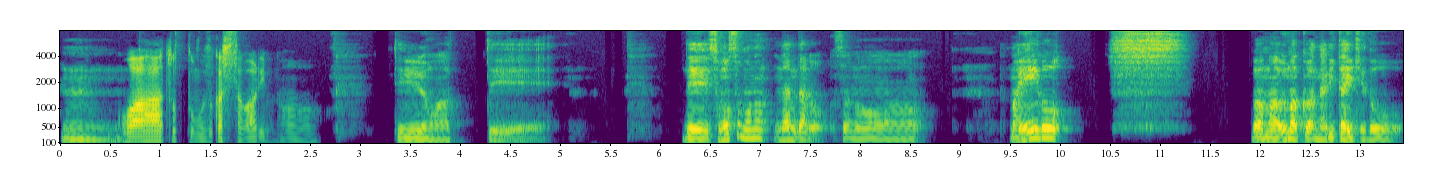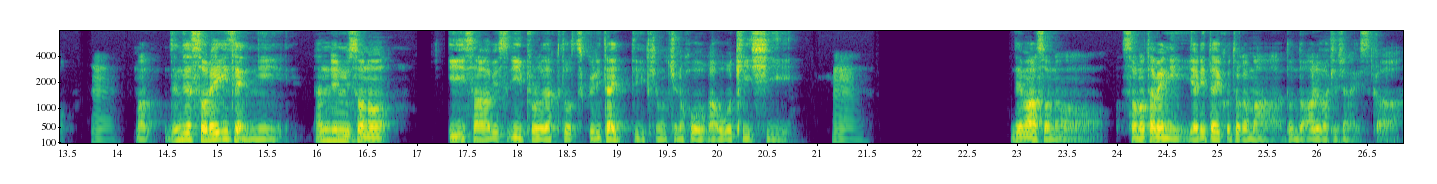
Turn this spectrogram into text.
うん。ここはちょっと難しさがあるよな。っていうのもあって、で、そもそもの、なんだろう、その、まあ、英語はまあ、うまくはなりたいけど、うん。まあ、全然それ以前に、単純にその、いいサービス、いいプロダクトを作りたいっていう気持ちの方が大きいし、うん。で、まあ、その、そのためにやりたいことがまあ、どんどんあるわけじゃないですか。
